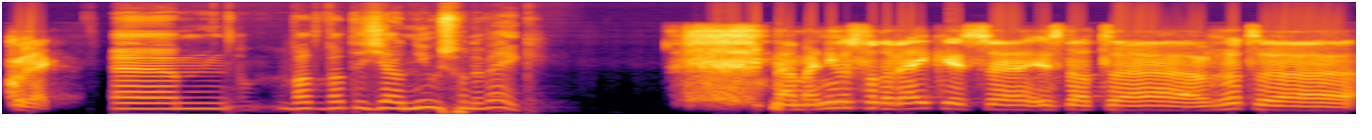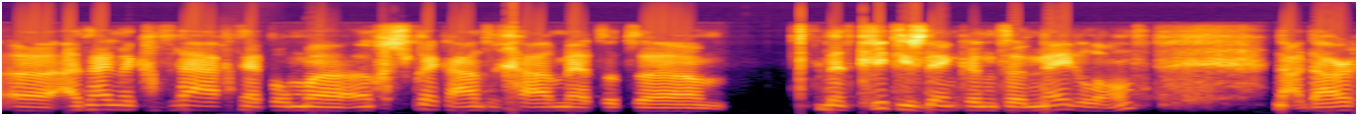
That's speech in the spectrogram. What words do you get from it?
Correct. Um, wat, wat is jouw nieuws van de week? Nou, mijn nieuws van de week is, uh, is dat uh, Rutte uh, uiteindelijk gevraagd heeft om een gesprek aan te gaan met het. met kritisch denkend Nederland. Nou, daar,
